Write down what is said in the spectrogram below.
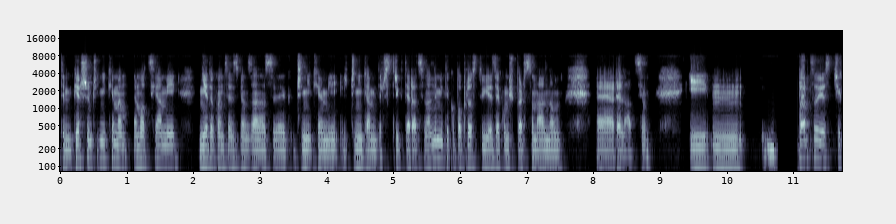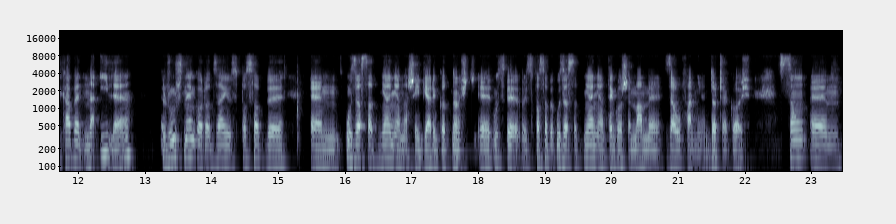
tym pierwszym czynnikiem emocjami, nie do końca jest związana z czynnikami, czynnikami też stricte racjonalnymi, tylko po prostu jest jakąś personalną e, relacją. I mm, bardzo jest ciekawe, na ile różnego rodzaju sposoby um, uzasadniania naszej wiarygodności, um, sposoby uzasadniania tego, że mamy zaufanie do czegoś, są, um,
